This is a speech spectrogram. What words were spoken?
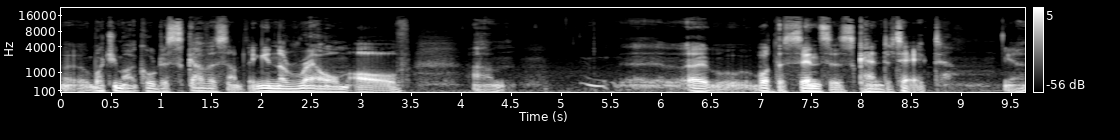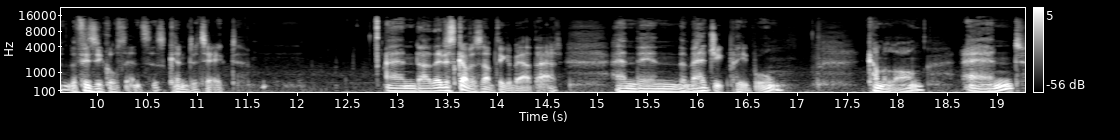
uh, what you might call discover something in the realm of um, uh, what the senses can detect, you know, the physical senses can detect, and uh, they discover something about that, and then the magic people come along and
